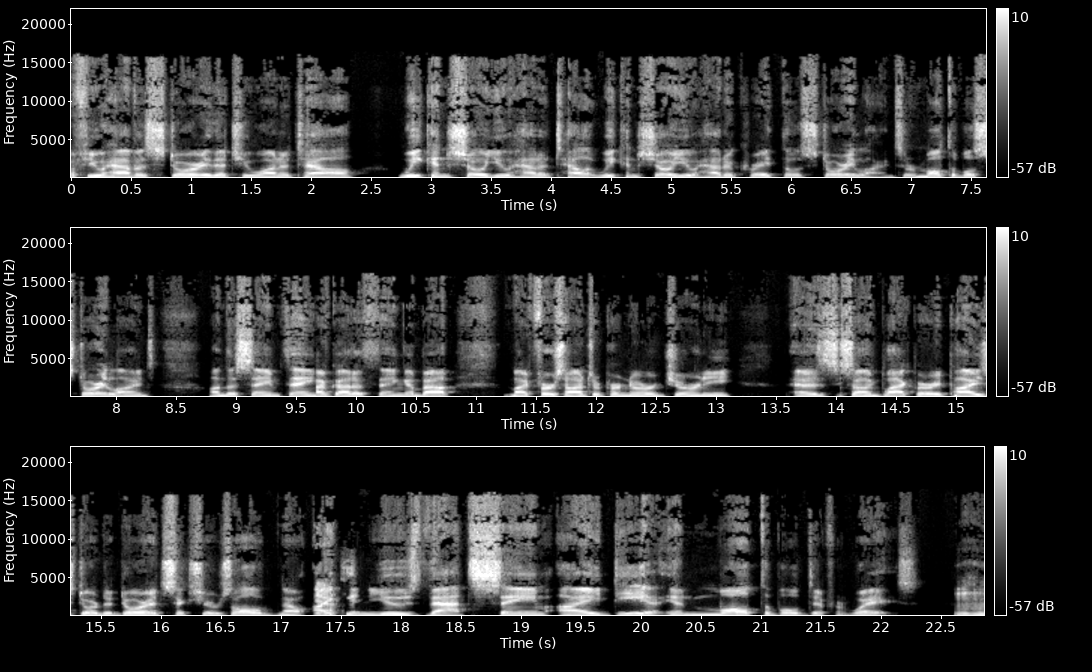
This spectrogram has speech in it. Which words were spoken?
if you have a story that you want to tell we can show you how to tell it we can show you how to create those storylines or multiple storylines on the same thing i've got a thing about my first entrepreneur journey as selling blackberry pies door to door at six years old. Now yeah. I can use that same idea in multiple different ways. Mm-hmm.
